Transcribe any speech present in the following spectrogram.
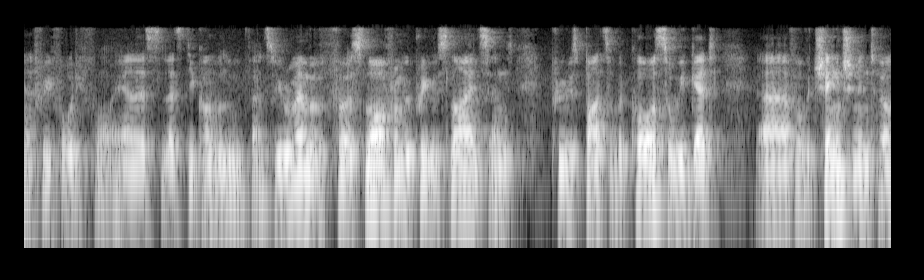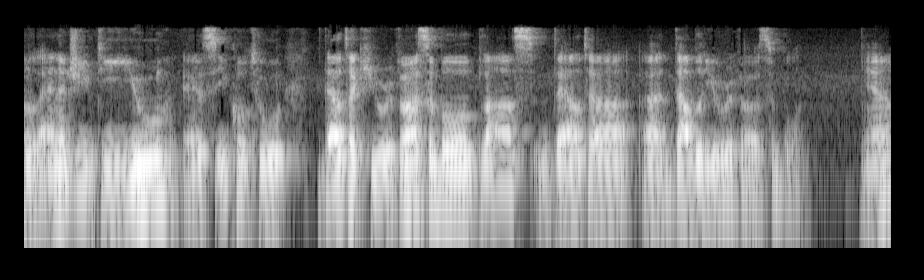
and 344. Yeah, let's let's deconvolute that. So you remember the first law from the previous slides and previous parts of the course. So we get uh, for the change in internal energy, du is equal to delta Q reversible plus delta uh, W reversible. Yeah.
